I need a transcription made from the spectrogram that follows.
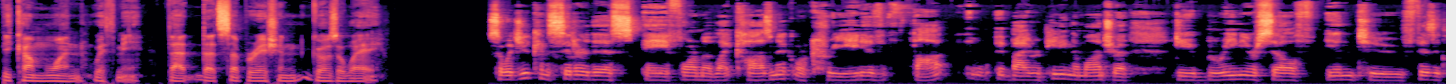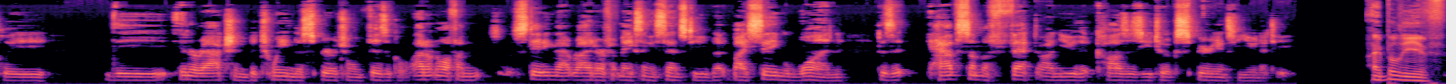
become one with me. That that separation goes away. So would you consider this a form of like cosmic or creative thought? By repeating the mantra, do you bring yourself into physically the interaction between the spiritual and physical? I don't know if I'm stating that right or if it makes any sense to you, but by saying one, does it have some effect on you that causes you to experience unity? I believe,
